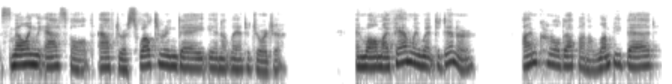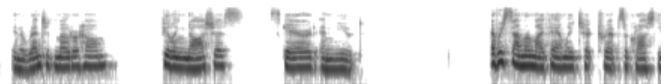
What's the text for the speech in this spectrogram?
smelling the asphalt after a sweltering day in Atlanta, Georgia. And while my family went to dinner, I'm curled up on a lumpy bed in a rented motorhome, feeling nauseous, scared, and mute. Every summer, my family took trips across the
